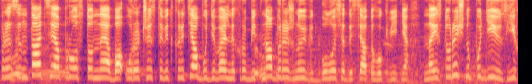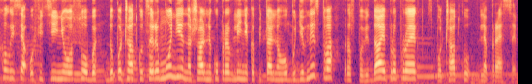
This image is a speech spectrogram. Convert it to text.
Презентація просто неба. Урочисте відкриття будівельних робіт набережної відбулося 10 квітня. На історичну подію з'їхалися офіційні особи. До початку церемонії начальник управління капітального будівництва розповідає про проект спочатку для преси.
